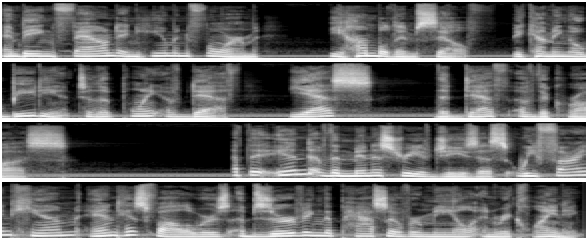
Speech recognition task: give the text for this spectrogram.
and being found in human form, he humbled himself, becoming obedient to the point of death, yes, the death of the cross. At the end of the ministry of Jesus, we find him and his followers observing the Passover meal and reclining.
